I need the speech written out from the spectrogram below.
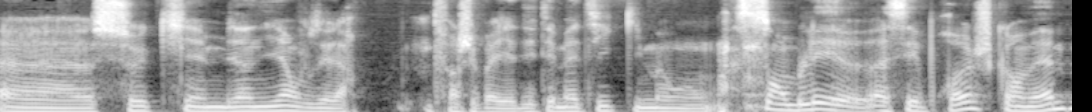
Euh, ceux qui aiment bien dire, vous allez enfin je sais pas, il y a des thématiques qui m'ont semblé euh, assez proches quand même.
